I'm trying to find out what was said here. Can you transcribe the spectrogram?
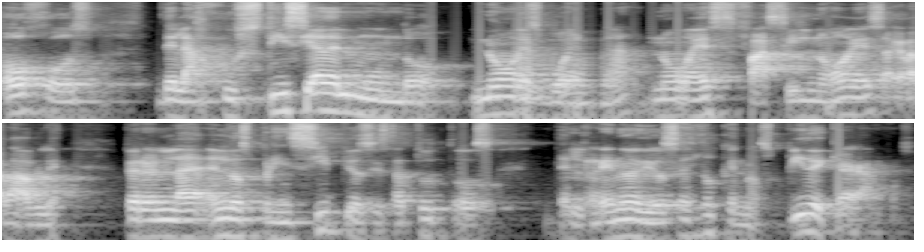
ojos de la justicia del mundo no es buena, no es fácil, no es agradable, pero en, la, en los principios y estatutos del reino de Dios es lo que nos pide que hagamos.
